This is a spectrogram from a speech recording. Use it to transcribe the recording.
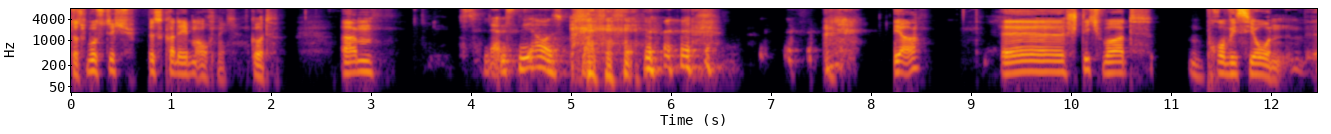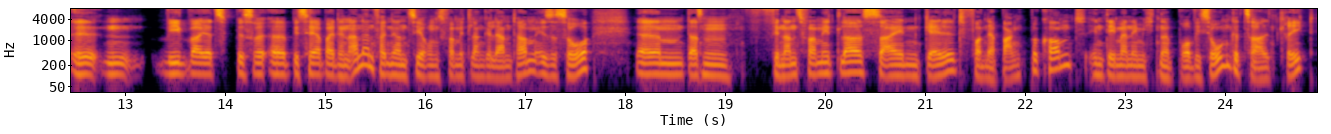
das wusste ich bis gerade eben auch nicht. Gut. Ähm, Das lernst nie aus. ja, äh, Stichwort Provision. Äh, wie wir jetzt bis, äh, bisher bei den anderen Finanzierungsvermittlern gelernt haben, ist es so, ähm, dass ein Finanzvermittler sein Geld von der Bank bekommt, indem er nämlich eine Provision gezahlt kriegt.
